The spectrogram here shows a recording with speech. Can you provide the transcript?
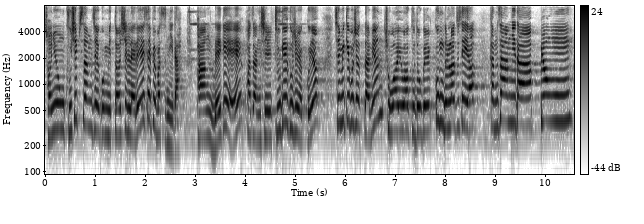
전용 93제곱미터 실내를 살펴봤습니다. 방 4개에 화장실 2개 구조였고요. 재밌게 보셨다면 좋아요와 구독을 꾹 눌러주세요. 감사합니다. 뿅!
